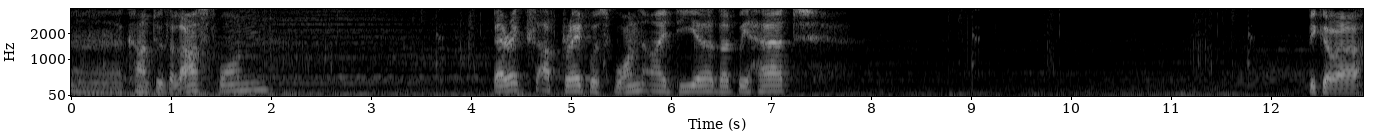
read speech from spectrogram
Uh, can't do the last one. Barracks upgrade was one idea that we had. Bigger uh,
